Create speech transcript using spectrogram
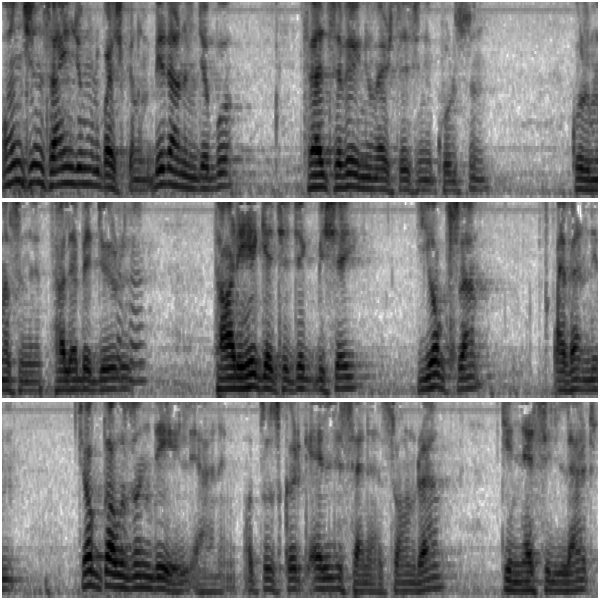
Onun için Sayın Cumhurbaşkanım bir an önce bu felsefe üniversitesini kursun, kurmasını talep ediyoruz. Hı hı. Tarihe geçecek bir şey yoksa efendim çok da uzun değil yani 30 40 50 sene sonra ki nesiller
